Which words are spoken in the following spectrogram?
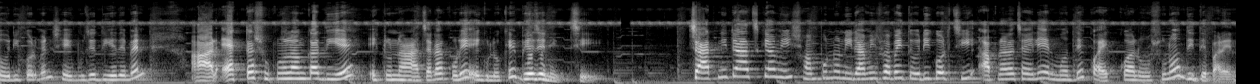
তৈরি করবেন সেই বুঝে দিয়ে দেবেন। আর একটা শুকনো লঙ্কা দিয়ে একটু নাড়াচাড়া করে এগুলোকে ভেজে নিচ্ছি। চাটনিটা আজকে আমি সম্পূর্ণ নিরামিষভাবেই তৈরি করছি, আপনারা চাইলে এর মধ্যে কয়েক কোয়া রসুনও দিতে পারেন।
